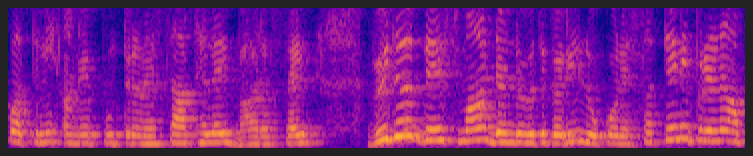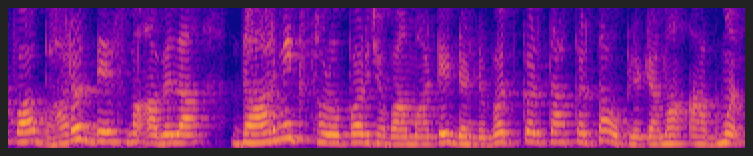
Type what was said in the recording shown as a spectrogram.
પત્ની અને પુત્રને સાથે લઈ ભારત સહિત વિવિધ દેશમાં દંડવત કરી લોકોને સત્યની પ્રેરણા આપવા ભારત દેશમાં આવેલા ધાર્મિક સ્થળો પર જવા માટે દંડવત કરતા કરતા ઉપલેટામાં આગમન.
